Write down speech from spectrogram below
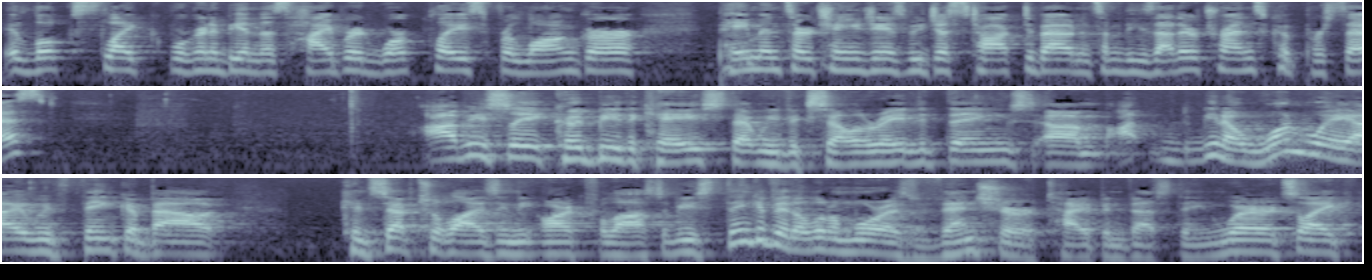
it looks like we're going to be in this hybrid workplace for longer? Payments are changing, as we just talked about, and some of these other trends could persist? Obviously, it could be the case that we've accelerated things. Um, you know, one way I would think about conceptualizing the ARK philosophy is think of it a little more as venture type investing, where it's like,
